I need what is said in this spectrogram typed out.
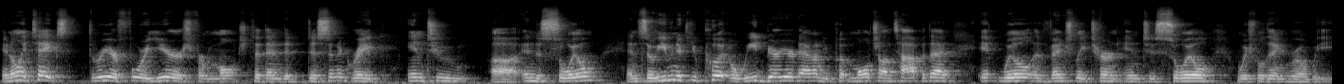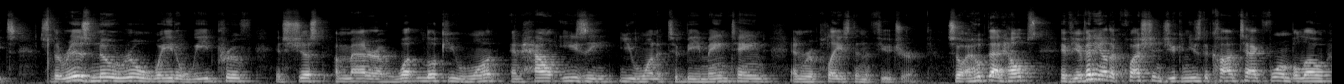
It only takes three or four years for mulch to then to disintegrate into uh, into soil. And so even if you put a weed barrier down, you put mulch on top of that, it will eventually turn into soil, which will then grow weeds. So there is no real way to weed proof. It's just a matter of what look you want and how easy you want it to be maintained and replaced in the future. So I hope that helps. If you have any other questions, you can use the contact form below,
